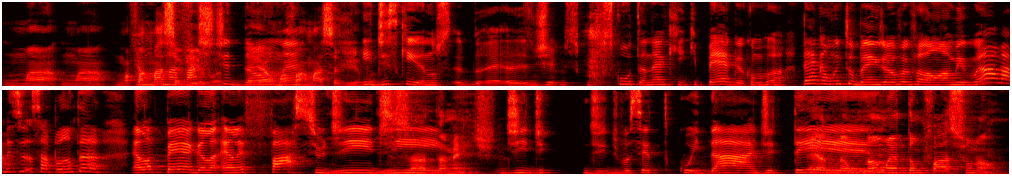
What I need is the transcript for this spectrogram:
uma, uma, uma farmácia é uma vastidão, viva. É uma né? farmácia viva. E diz que, é, a gente escuta, né, que, que pega, como, pega muito bem, já foi falar um amigo, ah, mas essa planta, ela pega, ela, ela é fácil de... de Exatamente. De, de, de, de você cuidar, de ter... É, não, não é tão fácil, não.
